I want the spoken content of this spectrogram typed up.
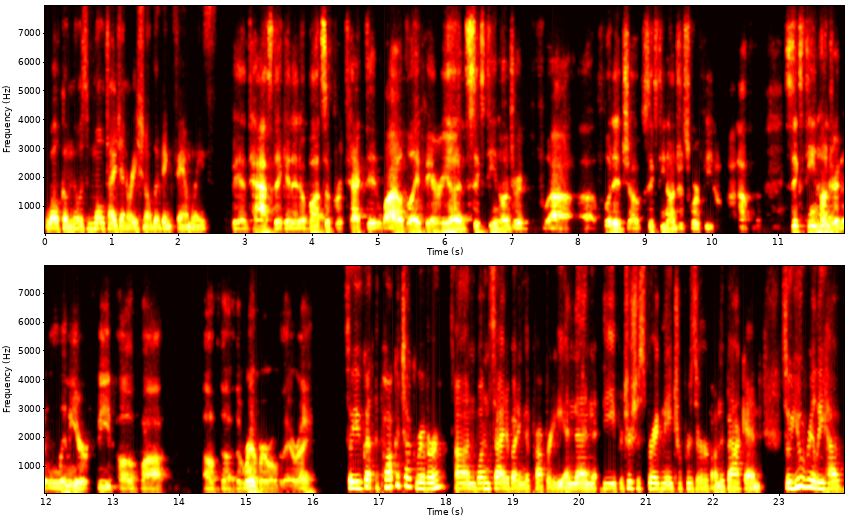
welcome those multi-generational living families. Fantastic. And it abuts a protected wildlife area and 1,600 uh, uh, footage of 1,600 square feet of, uh, 1,600 linear feet of, uh, of the, the river over there, right? So you've got the Pawcatuck River on one side abutting the property, and then the Patricia Sprague Nature Preserve on the back end. So you really have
